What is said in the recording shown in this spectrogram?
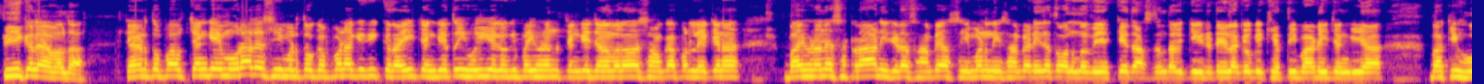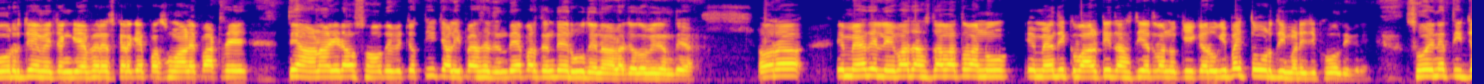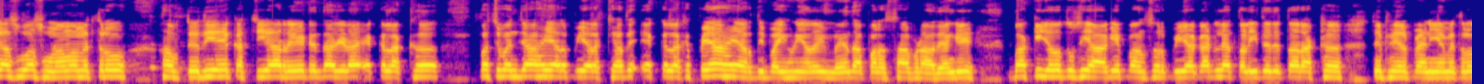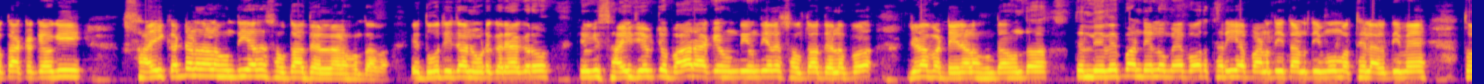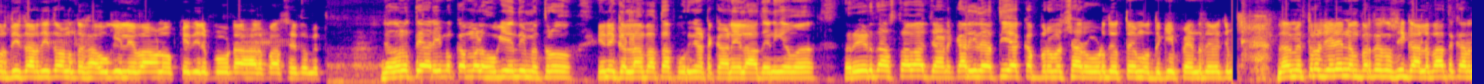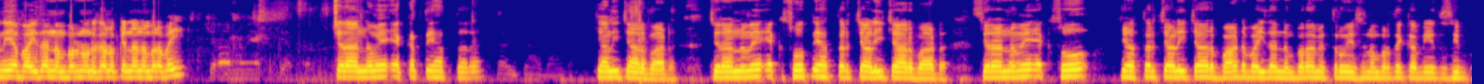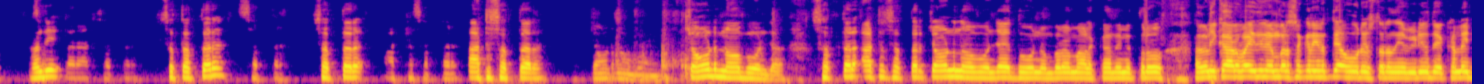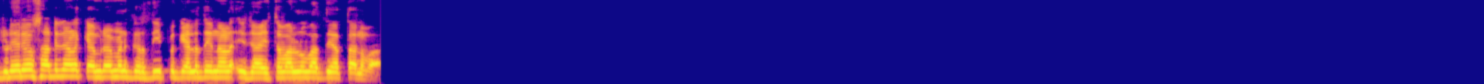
ਪੀਕ ਲੈਵਲ ਦਾ। ਕਹਿਣ ਤੋਂ ਭਾਵ ਚੰਗੇ ਮੋਹਰਾ ਦੇ ਸੀਮਨ ਤੋਂ ਗੱਪਣਾ ਕਿਉਂਕਿ ਕਰਾਈ ਚੰਗੇ ਤੋਂ ਹੀ ਹੋਈ ਹੈ ਕਿਉਂਕਿ ਬਾਈ ਹੁਣਾਂ ਨੂੰ ਚੰਗੇ ਜਾਨਵਰਾਂ ਦਾ ਸ਼ੌਂਕ ਆ, ਪਰ ਲੇਕਿਨ ਬਾਈ ਹੁਣਾਂ ਨੇ ਸਟਰਾ ਨਹੀਂ ਜਿਹੜਾ ਸਾਂਭਿਆ ਸੀਮਨ ਨਹੀਂ ਸਾਂਭਿਆ, ਨਹੀਂ ਤਾਂ ਤੁਹਾਨੂੰ ਮੈਂ ਵੇਖ ਕੇ ਦੱਸ ਦਿੰਦਾ ਵੀ ਕੀ ਡਿਟੇਲ ਆ, ਕਿਉਂਕਿ ਖੇਤੀਬਾੜੀ ਚੰਗੀ ਆ, ਬਾਕੀ ਹੋਰ ਜਿਵੇਂ ਚੰਗੇ ਆ, ਫਿਰ ਇਸ ਕਰਕੇ ਪਸ਼ੂਆਂ ਵਾਲੇ ਪੱਠ ਦੇ ਧਿਆਨ ਆ ਜਿਹੜਾ ਉਹ 100 ਦੇ ਵਿੱਚੋਂ 30 40 ਪੈਸੇ ਦਿੰਦੇ ਆ, ਪਰ ਦਿੰਦੇ ਰੂਹ ਦੇ ਨਾਲ ਆ, ਜਦੋਂ ਵੀ ਦਿੰਦੇ ਆ। ਔਰ ਇਹ ਮੈਂ ਦੇ ਲੇਵਾ ਦੱਸਦਾ ਵਾ ਤੁਹਾਨੂੰ, ਇਹ ਮੈਂ ਦੀ ਕੁਆਲਿਟੀ ਦੱਸਦੀ ਆ ਤੁਹਾਨੂੰ ਕੀ ਕਰੂਗੀ। ਭਾਈ ਤੋੜਦੀ ਮੜੀ ਜੀ ਖੋਲ ਦੀ ਵੀਰੇ। ਸੋ ਇਹਨੇ ਤੀਜਾ ਸੂਆ ਸੋਨਾ ਵਾ ਮਿੱਤਰੋ, ਹਫ਼ਤੇ ਦੀ ਇਹ ਕੱਚੀ ਆ ਰੇਟ ਇਹਦਾ ਜਿਹੜਾ 1 ਲੱਖ 55000 ਰੁਪਇਆ ਰੱਖਿਆ ਤੇ 1 ਲੱਖ 50000 ਦੀ ਬਾਈ ਹੁਣੀਆਂ ਦਾ ਵੀ ਮੈਂ ਦਾ ਆਪਾਂ ਪਰਸਾ ਫੜਾ ਦੇਾਂਗੇ ਬਾਕੀ ਜਦੋਂ ਤੁਸੀਂ ਆ ਗਏ 500 ਰੁਪਇਆ ਕੱਢ ਲਿਆ, ਤਲੀ ਤੇ ਦਿੱਤਾ ਰੱਖ ਤੇ ਫੇਰ ਪੈਣੀ ਆ ਮਿੱਤਰੋ ਤੱਕ, ਕਿਉਂਕਿ ਸਾਈ ਕੱਢਣ ਨਾਲ ਹੁੰਦੀ ਆ ਤੇ ਸੌਦਾ ਦਿਲ ਨਾਲ ਹੁੰਦਾ ਵਾ। ਇਹ ਦੋ ਚੀਜ਼ਾਂ ਨੋਟ ਕਰਿਆ ਕਰੋ, ਕਿਉਂਕਿ ਸਾਈ ਜੇਬ ਚੋਂ ਬਾਹਰ ਆ ਕੇ ਹੁੰਦੀ ਹੁੰਦੀ ਆ ਤੇ ਸੌਦਾ ਦਿਲ ਪ- ਜਿਹੜਾ ਵੱਡੇ ਨਾਲ ਹੁੰਦਾ ਹੁੰਦਾ। ਤੇ ਲੇਵੇ ਭਾਂਡੇ ਲੋ ਮੈਂ ਬਹੁਤ ਖਰੀ ਆ, ਬਣਦੀ, ਤਣਦੀ, ਮੂੰਹ ਮੱਥੇ ਲੱਗਦੀ, ਮੈਂ ਤੁਰਦੀ, ਤਰਦੀ ਤੁਹਾਨੂੰ ਦਿਖਾਊਗੀ ਲੇਵਾ, ਹੁਣ ਓਕੇ ਦੀ ਰਿਪੋਰਟ ਆ ਹਰ ਪਾਸੇ ਤੋਂ ਮਿੱਤ- ਜਦੋਂ ਨੂੰ ਤਿਆਰੀ ਮੁਕੰਮਲ ਹੋ ਗਈ ਇਹਦੀ, ਮਿੱਤਰੋ, ਇਹਨੇ ਗੱਲਾਂ ਬਾਤਾਂ ਪੂਰੀਆਂ ਟਿਕਾਣੇ ਲਾ ਦੇਣੀਆਂ ਵਾ। ਰੇਟ ਦੱਸਤਾ ਵਾ, ਜਾਣਕਾਰੀ ਲੈਤੀ ਆ, ਕੱਬਰ ਵੱਛਾ ਰੋਡ ਦੇ ਉੱਤੇ ਮੁੱਦਕੀ ਪਿੰਡ ਦੇ ਵਿੱਚ। ਲੈ ਮਿੱਤਰੋ ਜਿਹੜੇ ਨੰਬਰ ਤੇ ਤੁਸੀਂ ਗੱਲਬਾਤ ਕਰਨੀ ਆ ਬਾਈ ਦਾ ਨੰਬਰ ਨੋਟ ਕਰ ਲਓ ਕਿੰਨਾ ਨੰਬਰ ਆ ਬਾਈ? 94173 40462 94173 40462 94173 ਬਾਈ ਦਾ ਨੰਬਰ ਆ ਮਿੱਤਰੋ ਇਸ ਨੰਬਰ ਤੇ ਕਰਨੀ ਹੈ ਤੁਸੀਂ। ਹਾਂਜੀ? 77 70 70 870 870 6492 6492 70 870 6492 ਇਹ ਦੋ ਨੰਬਰ ਆ ਮਾਲਕਾਂ ਦੇ ਮਿੱਤਰੋ। ਅਗਲੀ ਕਾਰਵਾਈ ਦੀ ਨੰਬਰ ਸਕਰੀਨ ਤੇ ਆ, ਹੋਰ ਇਸ ਤਰ੍ਹਾਂ ਦੀਆਂ ਵੀਡੀਓ ਦੇਖਣ ਲਈ ਜੁੜੇ ਰਹੋ ਸਾਡੇ ਨਾਲ ਕੈਮਰਾਮੈਨ ਗੁਰਦੀਪ ਗਿੱਲ ਦੇ ਨਾਲ ਇਜਾਜ਼ਤ ਵੱਲ ਨੂੰ ਵੱਧਦੇ ਆ ਧੰਨਵਾਦ।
